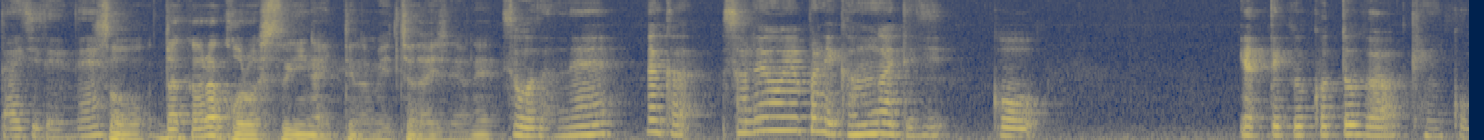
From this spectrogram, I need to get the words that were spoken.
大事だよね。そう。だから殺しすぎないっていうのはめっちゃ大事だよね。そうだね。なんかそれをやっぱり考えてじこうやっていくことが健康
